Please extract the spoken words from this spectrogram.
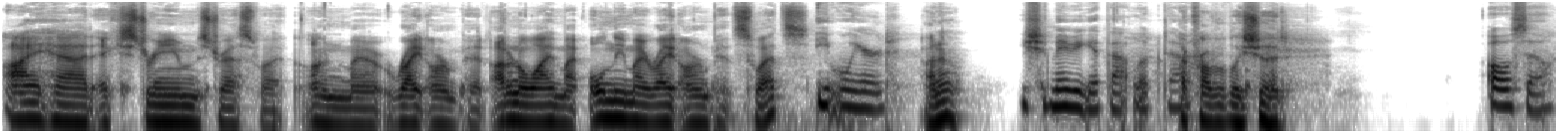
I had extreme stress sweat on my right armpit. I don't know why my only my right armpit sweats. Eat weird. I know. You should maybe get that looked at. I probably should. Also,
